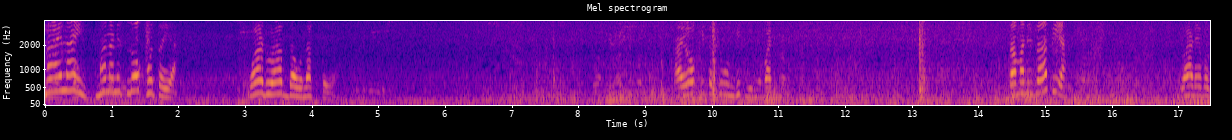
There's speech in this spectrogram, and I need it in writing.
नाही नाही. मनानेच लोक होत या. वाढू अपदावं लागतं या. हो तर ठेवून घेतली मी बाटली? दमाने जा पिया. गाड्या बघ.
